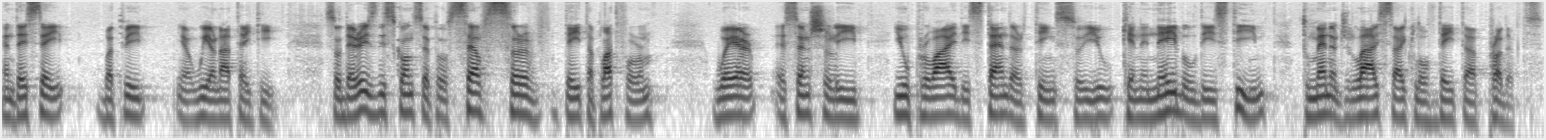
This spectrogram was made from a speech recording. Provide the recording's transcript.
and they say, but we, you know, we are not IT. So there is this concept of self-serve data platform where essentially you provide these standard things so you can enable this team to manage life cycle of data products,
